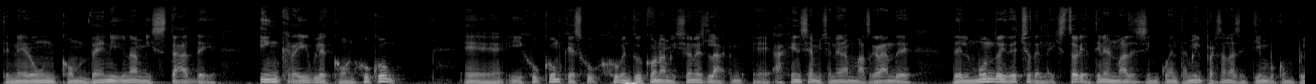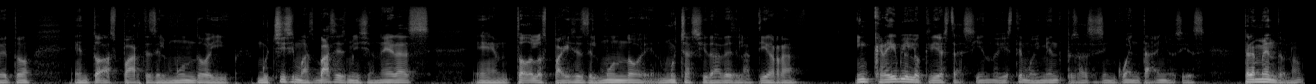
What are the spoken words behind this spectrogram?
tener un convenio y una amistad de, increíble con Hukum. Eh, y Hukum, que es Juventud con una Misión, es la agencia misionera más grande del mundo y de hecho de la historia. Tienen más de 50 mil personas de tiempo completo en todas partes del mundo y muchísimas bases misioneras en todos los países del mundo, en muchas ciudades de la tierra. Increíble lo que Dios está haciendo y este movimiento empezó hace 50 años y es tremendo, ¿no?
